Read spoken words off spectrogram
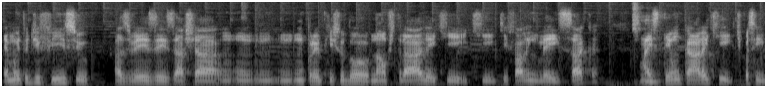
é muito difícil, às vezes, achar um, um, um, um preto que estudou na Austrália e que, que, que fala inglês, saca? Sim. Mas tem um cara que, tipo assim,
